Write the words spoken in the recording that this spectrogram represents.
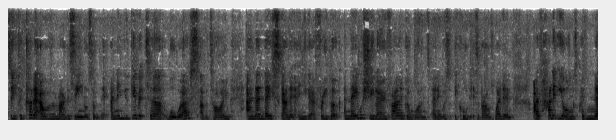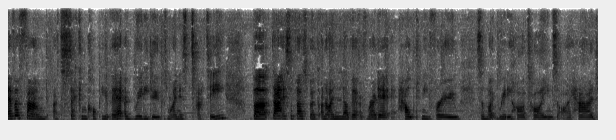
so you could cut it out of a magazine or something and then you give it to Woolworths at the time and then they scan it and you get a free book and they were Sheila O'Flanagan ones and it was it called Isobel's Wedding I've had it Young's. I've never found a second copy of it. I really do because mine is tatty. But that is the first book and I love it. I've read it. It helped me through some like really hard times that I had.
